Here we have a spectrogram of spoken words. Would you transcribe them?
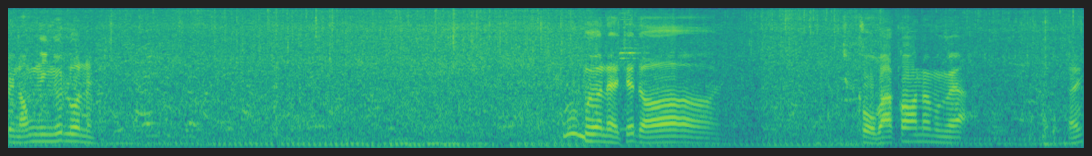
Xôi nóng ninh ngứt luôn này. Ú, Mưa này chết rồi. Khổ bà con thôi mọi người ạ. Đấy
